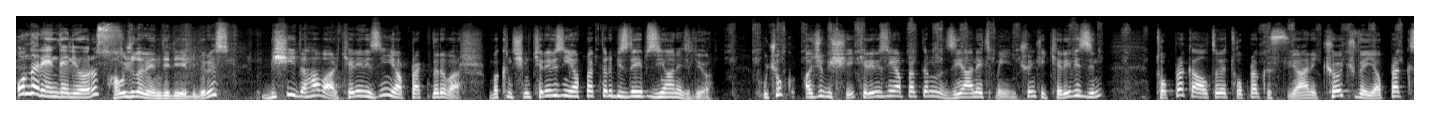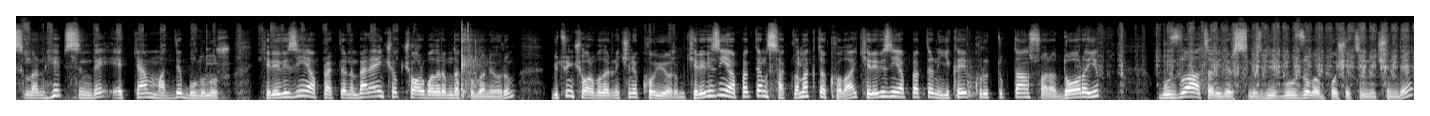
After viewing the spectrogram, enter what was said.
Onu da rendeliyoruz. Havucu da rendeleyebiliriz. Bir şey daha var. Kerevizin yaprakları var. Bakın şimdi kerevizin yaprakları bizde hep ziyan ediliyor. Bu çok acı bir şey. Kerevizin yapraklarını ziyan etmeyin. Çünkü kerevizin toprak altı ve toprak üstü yani kök ve yaprak kısımlarının hepsinde etken madde bulunur. Kerevizin yapraklarını ben en çok çorbalarımda kullanıyorum. Bütün çorbaların içine koyuyorum. Kerevizin yapraklarını saklamak da kolay. Kerevizin yapraklarını yıkayıp kuruttuktan sonra doğrayıp buzluğa atabilirsiniz bir buzdolabı poşetinin içinde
